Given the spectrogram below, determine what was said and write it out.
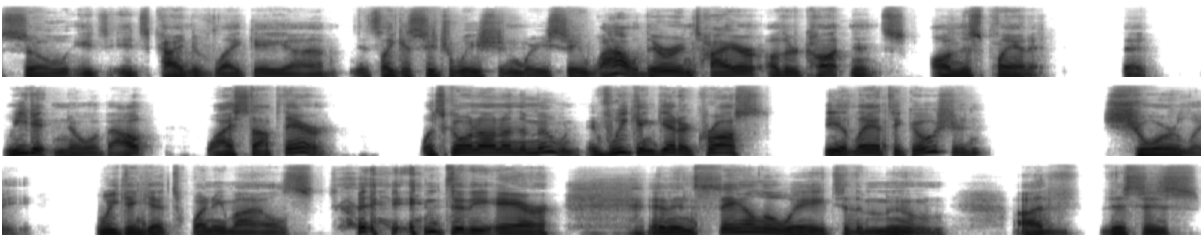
So it's it's kind of like a uh, it's like a situation where you say wow there are entire other continents on this planet that we didn't know about. Why stop there what's going on on the moon? If we can get across the atlantic ocean surely we can get 20 miles into the air and then sail away to the moon. Uh, this is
